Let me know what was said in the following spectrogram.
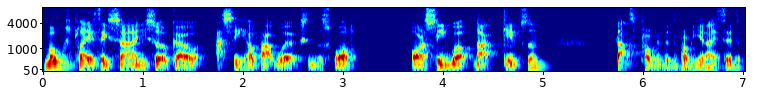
most players they sign, you sort of go, I see how that works in the squad, or I see what that gives them. That's probably been the problem United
